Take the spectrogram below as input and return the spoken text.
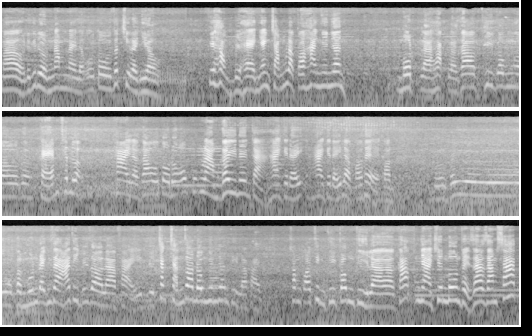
Mà ở cái đường năm này là ô tô rất chi là nhiều. Cái hỏng vỉa hè nhanh chóng là có hai nguyên nhân một là hoặc là do thi công ờ, kém chất lượng hai là do ô tô đỗ cũng làm gây nên cả hai cái đấy hai cái đấy là có thể còn ờ, ờ, còn muốn đánh giá thì bây giờ là phải, chắc chắn do đâu nguyên nhân thì là phải, trong quá trình thi công thì là các nhà chuyên môn phải ra giám sát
